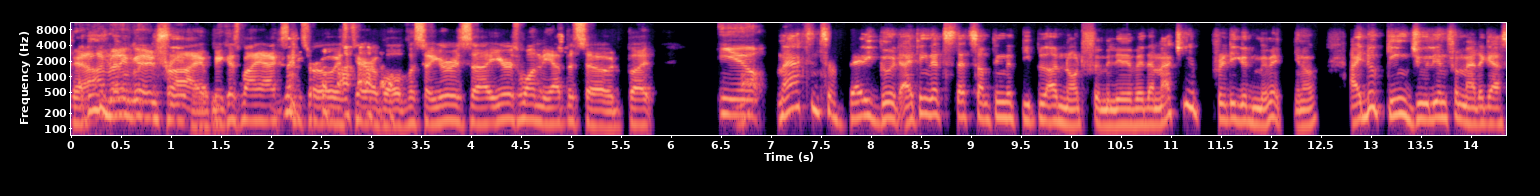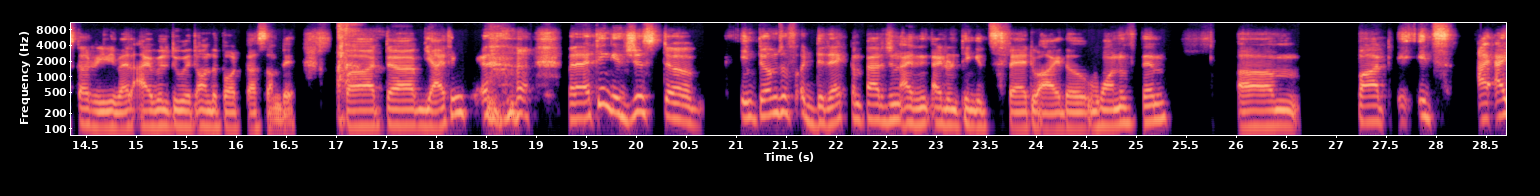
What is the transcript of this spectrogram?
Yeah, I'm not even going to try because my accents are always terrible. But So yours, uh, yours won the episode, but you know, my, my, accents are very good. I think that's that's something that people are not familiar with. I'm actually a pretty good mimic. You know, I do King Julien from Madagascar really well. I will do it on the podcast someday. But um, yeah, I think, but I think it's just uh, in terms of a direct comparison. I think I don't think it's fair to either one of them. Um, but it's I, I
